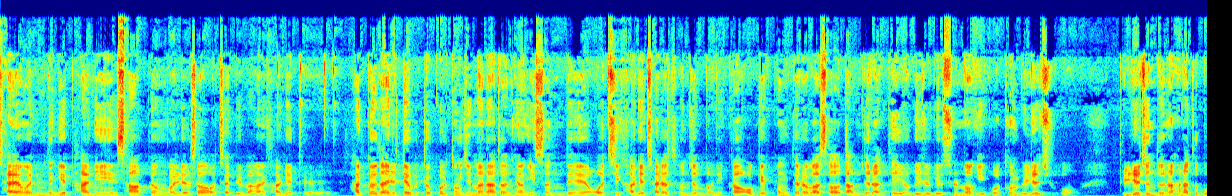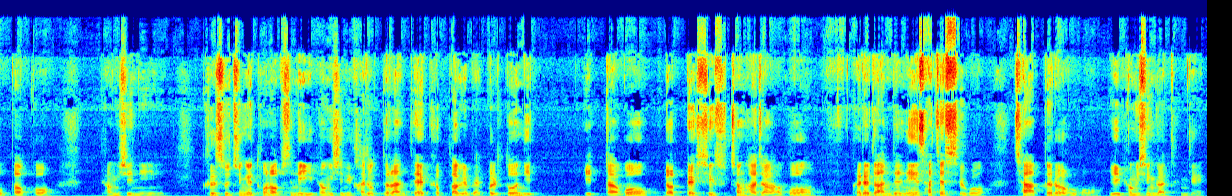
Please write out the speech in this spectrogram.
자영업 힘든 게 반이 사업병 걸려서 어차피 망할 가게들. 학교 다닐 때부터 꼴통짓만 하던 형이 있었는데 어찌 가게 차려서 돈 좀 버니까 어깨 뽕 들어가서 남들한테 여기저기 술 먹이고 돈 빌려주고. 빌려준 돈은 하나도 못 받고 병신이. 그 수중에 돈 없으니 이 병신이 가족들한테 급하게 메꿀 돈 있, 있다고 몇백씩 수천 가져가고 그래도 안 되니 사채 쓰고 차압 들어오고 이 병신 같은 게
